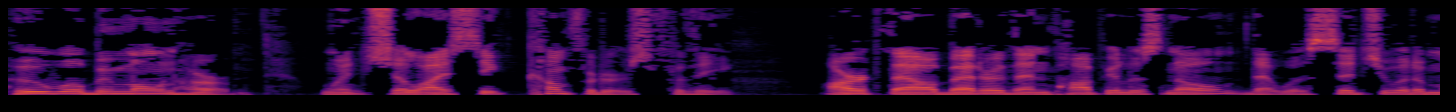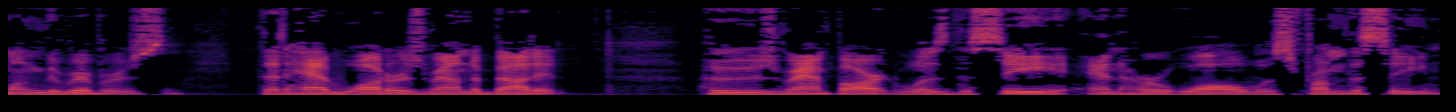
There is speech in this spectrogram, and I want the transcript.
who will bemoan her? Whence shall I seek comforters for thee? Art thou better than populous No, that was situate among the rivers, that had waters round about it, whose rampart was the sea, and her wall was from the sea?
